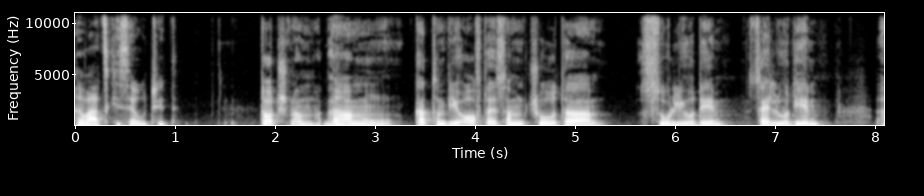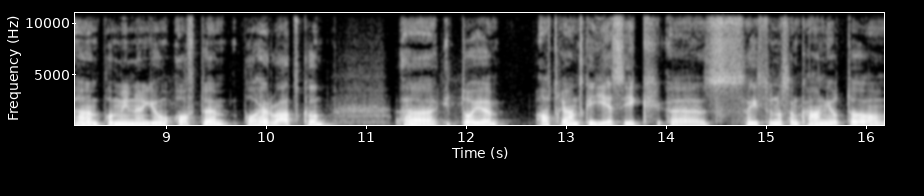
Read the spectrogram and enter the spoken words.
hrvatski se učit. Točno. Um, kad sam bio ovdje, sam čuo da su ljudi, se ljudi, um, pominaju ovdje po hrvatsko. Uh, I to je austrijanski jezik. Uh, sa istino sam kanio to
